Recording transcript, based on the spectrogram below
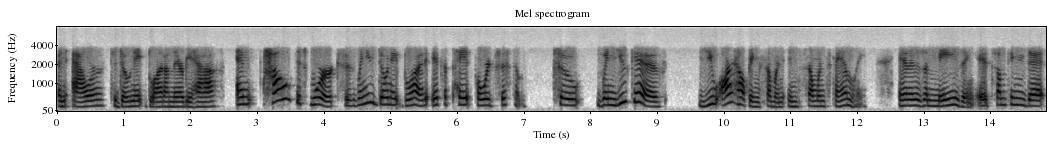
an hour, to donate blood on their behalf? And how this works is when you donate blood, it's a pay it forward system. So when you give, you are helping someone in someone's family. And it is amazing. It's something that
